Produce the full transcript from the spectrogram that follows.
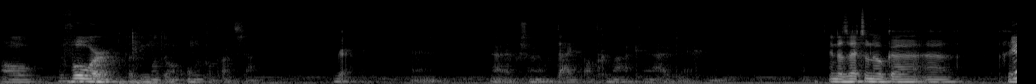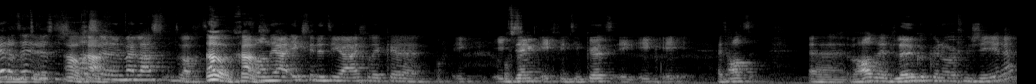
al voor dat iemand on- onder contract staat. Oké. En, nou, daar heb ik zo'n heel tijdpad gemaakt en uitleg. En dat werd toen ook eh eh Ja, dat, is, oh, was eh, mijn laatste opdracht. oh, gaaf. Van ja, ik vind het hier eigenlijk, of ik, ik Of- denk, ik vind het hier kut. Ik, ik, ik- het had, we hadden het leuker kunnen organiseren.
